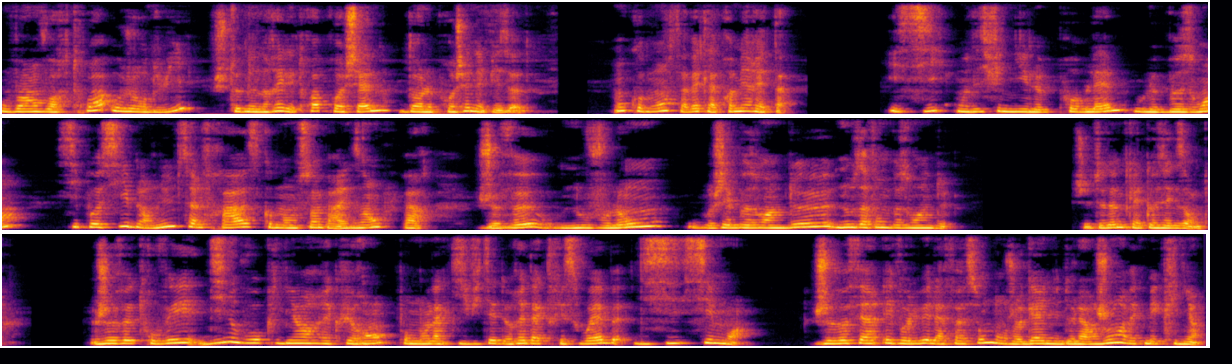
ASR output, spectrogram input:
On va en voir trois aujourd'hui, je te donnerai les trois prochaines dans le prochain épisode. On commence avec la première étape. Ici, on définit le problème ou le besoin si possible en une seule phrase, commençant par exemple par je veux ou nous voulons ou j'ai besoin d'eux, nous avons besoin d'eux. Je te donne quelques exemples. Je veux trouver 10 nouveaux clients récurrents pour mon activité de rédactrice web d'ici 6 mois. Je veux faire évoluer la façon dont je gagne de l'argent avec mes clients.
